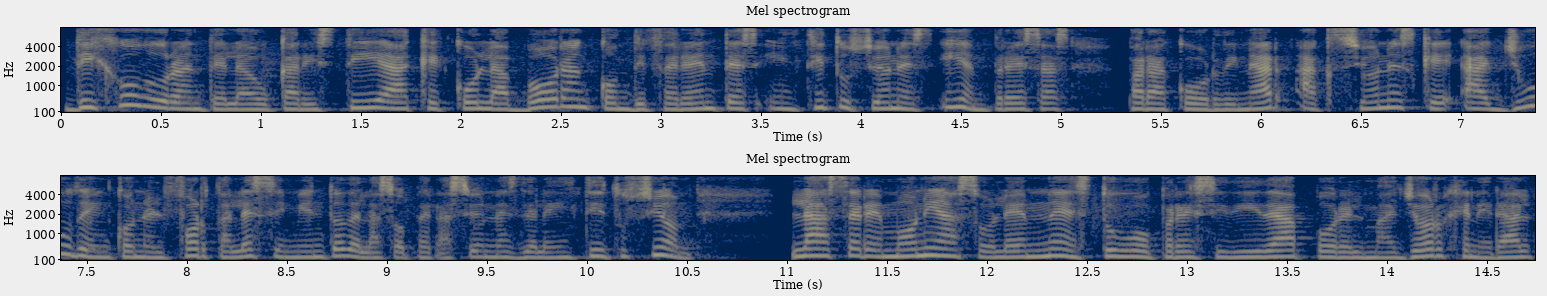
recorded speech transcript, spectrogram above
dijo durante la Eucaristía que colaboran con diferentes instituciones y empresas para coordinar acciones que ayuden con el fortalecimiento de las operaciones de la institución. La ceremonia solemne estuvo presidida por el mayor general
